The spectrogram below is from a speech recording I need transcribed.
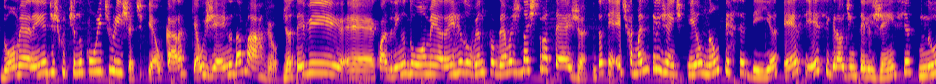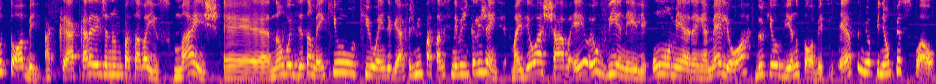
do Homem-Aranha discutindo com o Reed Richards, que é o cara, que é o gênio da Marvel. Já teve é, quadrinho do Homem-Aranha resolvendo problemas na estratégia. Então, assim, é o cara mais inteligente. E eu não percebia esse, esse grau de inteligência no Tobey. A, a cara dele já não me passava isso. Mas, é, não vou dizer também que o, que o Andy Garfield me passava esse nível de inteligência. Mas eu achava, eu, eu via nele um Homem-Aranha melhor do que eu via no Tobey. Assim. Essa é a minha opinião pessoal.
